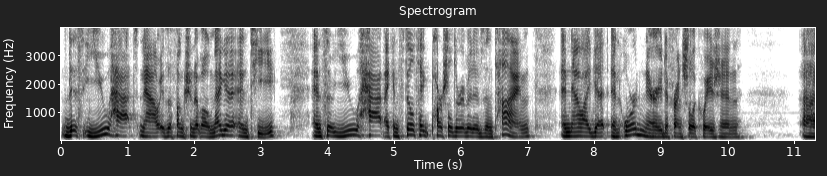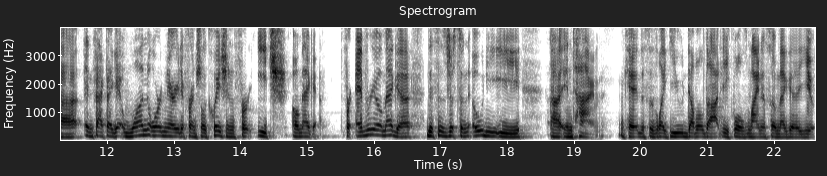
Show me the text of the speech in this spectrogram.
this u hat now is a function of omega and t. And so u hat, I can still take partial derivatives in time, and now I get an ordinary differential equation. Uh, in fact, I get one ordinary differential equation for each omega. For every omega, this is just an ODE uh, in time. Okay, this is like u double dot equals minus omega u,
